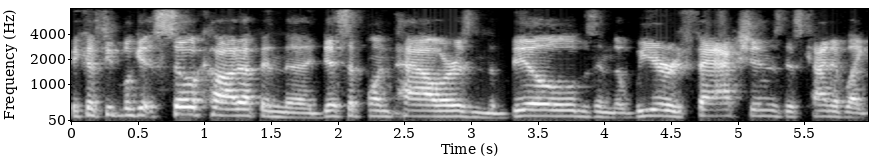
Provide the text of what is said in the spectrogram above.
Because people get so caught up in the discipline powers and the builds and the weird factions, this kind of like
